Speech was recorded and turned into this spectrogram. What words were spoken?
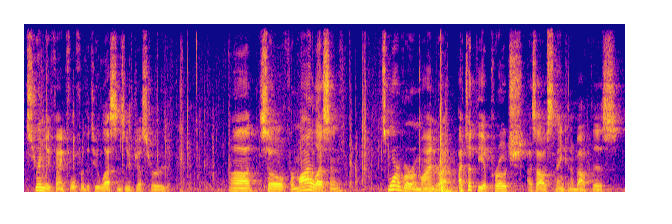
extremely thankful for the two lessons we've just heard. Uh, so, for my lesson, it's more of a reminder. I, I, took the approach as I was thinking about this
